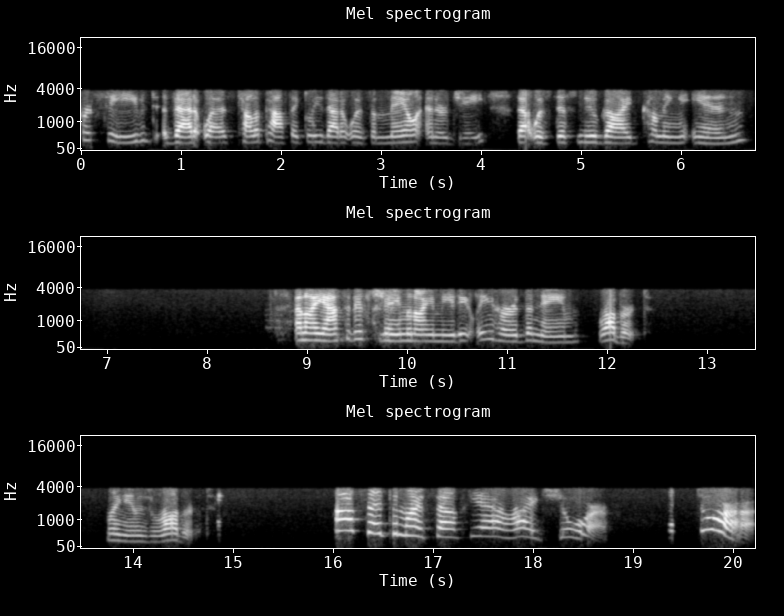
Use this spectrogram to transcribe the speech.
perceived that it was telepathically that it was a male energy that was this new guide coming in. And I asked it its name, and I immediately heard the name Robert. My name is Robert. I said to myself, yeah, right, sure. Sure.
